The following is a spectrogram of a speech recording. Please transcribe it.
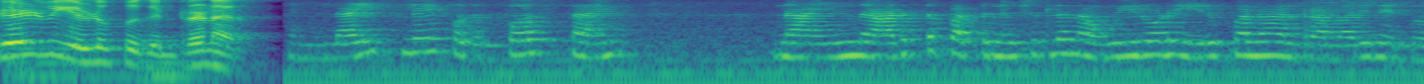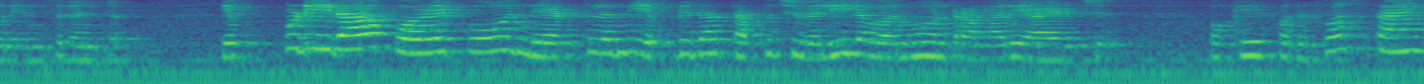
கேள்வி எழுப்புகின்றனர். லைஃப்லே ஃபார் த ஃபர்ஸ்ட் டைம் நான் இந்த அடுத்த பத்து நிமிஷத்துல நான் உயிரோட இருப்பேனான்ற மாதிரி நேற்று ஒரு இன்சிடென்ட் எப்படிடா பொழைப்போம் இந்த இடத்துல இருந்து எப்படிடா தப்பிச்சு வெளியில வருவோன்ற மாதிரி ஆயிடுச்சு. Okay for the first time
